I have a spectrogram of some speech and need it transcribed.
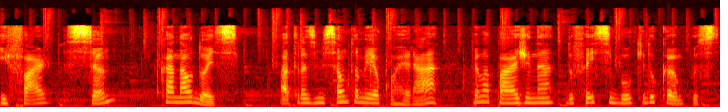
IFAR Sun canal 2. A transmissão também ocorrerá pela página do Facebook do campus,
